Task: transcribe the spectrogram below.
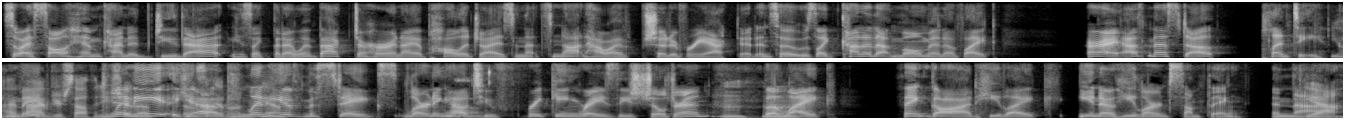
so I saw him kind of do that. He's like, but I went back to her and I apologized. And that's not how I should have reacted. And so it was like kind of that moment of like, all right, I've messed up plenty. You high fived yourself and you plenty, yeah, plenty yeah. of mistakes learning yeah. how to freaking raise these children. Mm-hmm. But like, thank God he like, you know, he learned something in that. Yeah.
